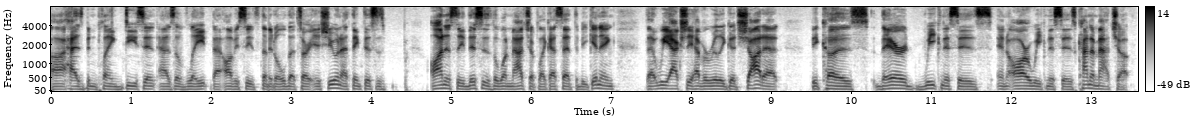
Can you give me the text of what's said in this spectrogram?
uh, has been playing decent as of late. That obviously it's the middle that's our issue, and I think this is honestly this is the one matchup, like I said at the beginning, that we actually have a really good shot at because their weaknesses and our weaknesses kind of match up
